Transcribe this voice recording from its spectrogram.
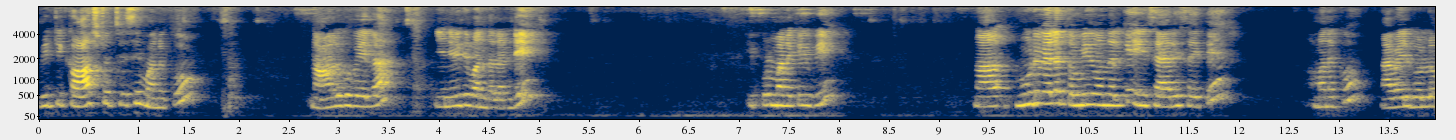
వీటి కాస్ట్ వచ్చేసి మనకు నాలుగు వేల ఎనిమిది వందలండి. ఇప్పుడు మనకి ఇవి నా మూడు వేల తొమ్మిది వందలకే ఈ శారీస్ అయితే మనకు అవైలబుల్లో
